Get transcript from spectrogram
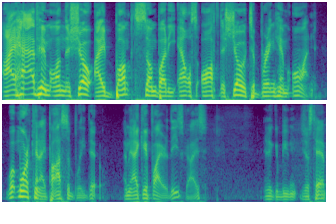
I have him on the show. I bumped somebody else off the show to bring him on. What more can I possibly do? I mean, I could fire these guys, and it could be just him.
